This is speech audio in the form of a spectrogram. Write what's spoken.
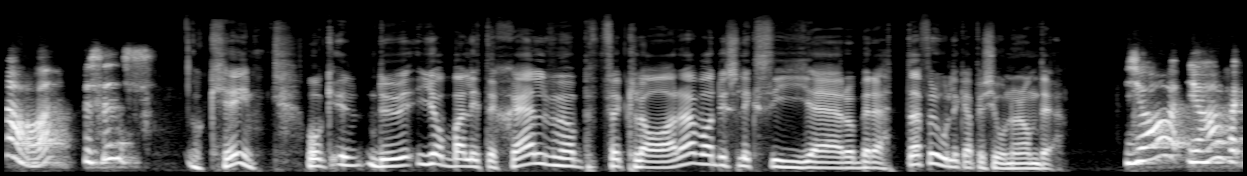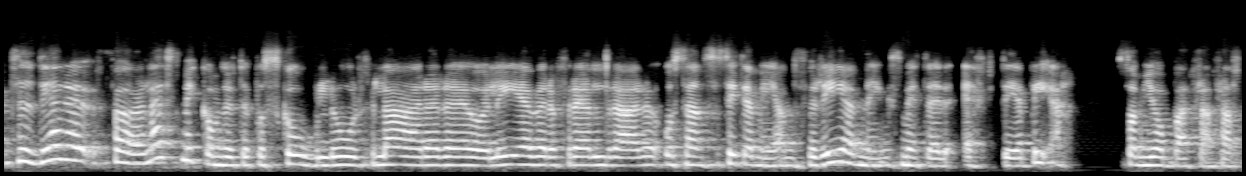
Ja, precis. Okej. Och eh, du jobbar lite själv med att förklara vad dyslexi är och berätta för olika personer om det. Ja, jag har tidigare föreläst mycket om det ute på skolor för lärare och elever och föräldrar. Och sen så sitter jag med i en förening som heter FDB som jobbar framförallt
